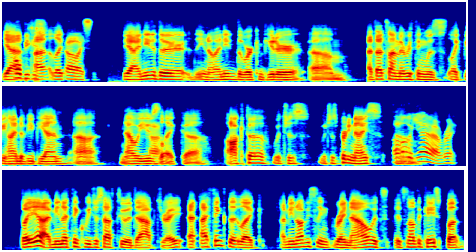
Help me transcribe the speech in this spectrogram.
yeah, oh, because uh, like oh, I see. Yeah, I needed the you know I needed the work computer. Um, at that time, everything was like behind a VPN. Uh, now we use ah. like uh, Okta, which is which is pretty nice. Oh um, yeah, right but yeah, I mean, I think we just have to adapt, right? I think that like, I mean, obviously right now it's it's not the case, but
